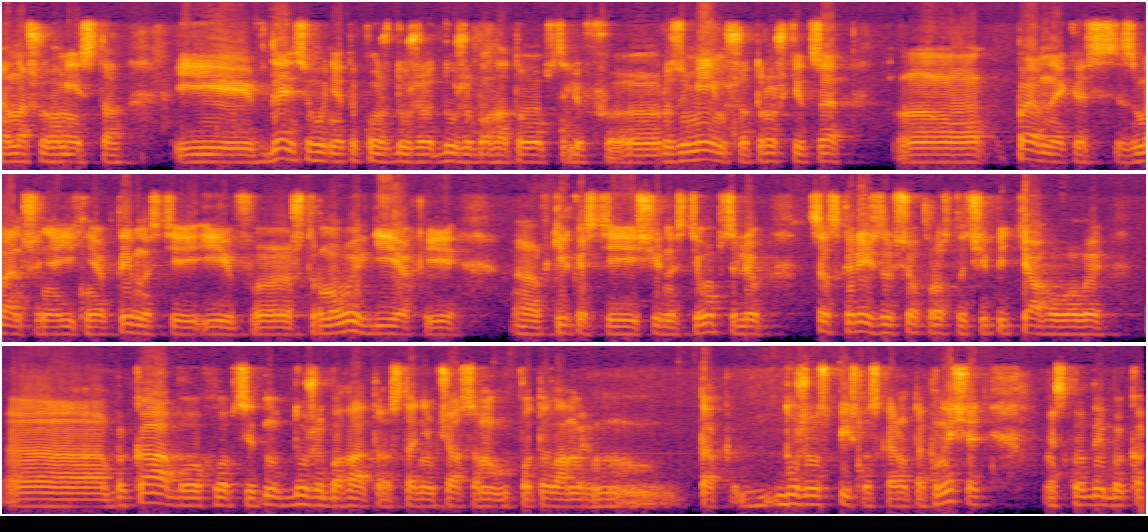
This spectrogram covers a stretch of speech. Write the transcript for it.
нашого міста. І в день сьогодні також дуже дуже багато обстрілів. Е, Розуміємо, що трошки це. Е, Певне якесь зменшення їхньої активності і в е, штурмових діях, і е, в кількості і щільності обстрілів. Це скоріш за все просто чи підтягували БК, бо хлопці ну дуже багато останнім часом по тилам так дуже успішно, скажімо так, нищать склади БК.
